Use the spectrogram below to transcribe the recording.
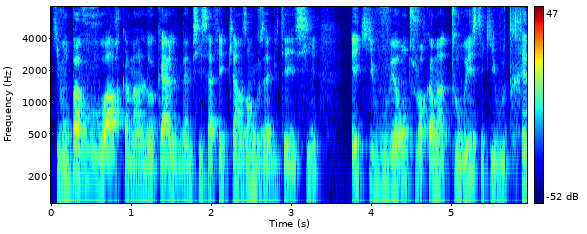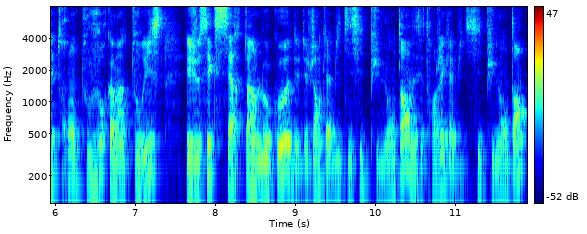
qui vont pas vous voir comme un local, même si ça fait 15 ans que vous habitez ici, et qui vous verront toujours comme un touriste et qui vous traiteront toujours comme un touriste. Et je sais que certains locaux, des, gens qui habitent ici depuis longtemps, des étrangers qui habitent ici depuis longtemps,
